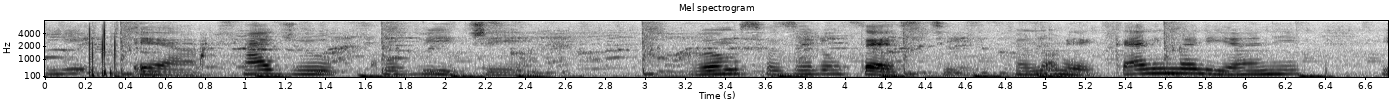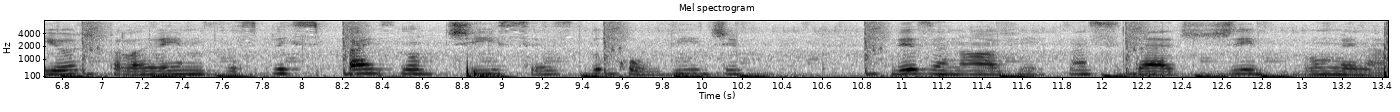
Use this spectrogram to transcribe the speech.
Aqui é a Rádio Covid. Vamos fazer um teste. Meu nome é Karen Mariani e hoje falaremos das principais notícias do Covid-19 na cidade de Blumenau.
